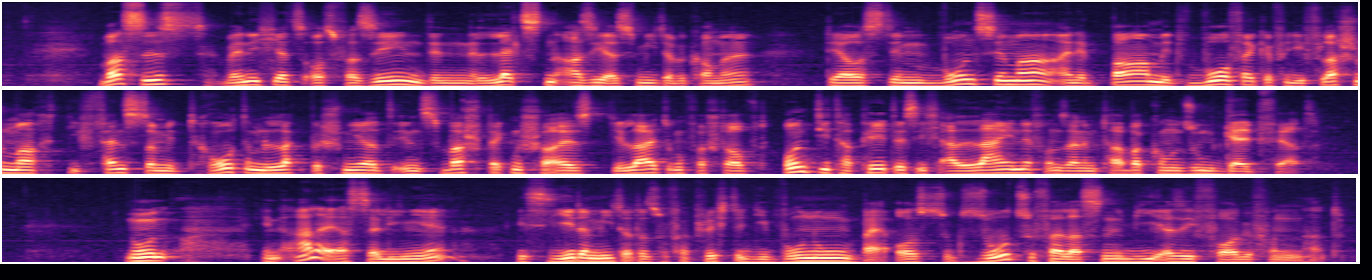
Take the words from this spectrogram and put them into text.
was ist, wenn ich jetzt aus Versehen den letzten Asi als Mieter bekomme, der aus dem Wohnzimmer eine Bar mit Wurfecke für die Flaschen macht, die Fenster mit rotem Lack beschmiert, ins Waschbecken scheißt, die Leitung verstopft und die Tapete sich alleine von seinem Tabakkonsum gelb fährt? Nun, in allererster Linie ist jeder Mieter dazu verpflichtet, die Wohnung bei Auszug so zu verlassen, wie er sie vorgefunden hat.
